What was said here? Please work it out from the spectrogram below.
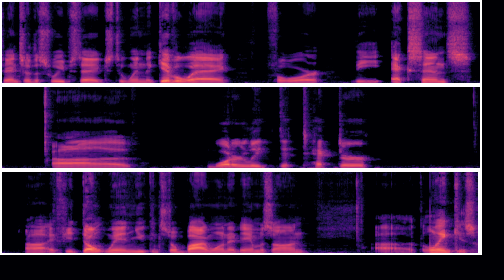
to enter the sweepstakes to win the giveaway for the XSense uh, water leak detector. Uh, if you don't win, you can still buy one at Amazon. Uh, the link is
